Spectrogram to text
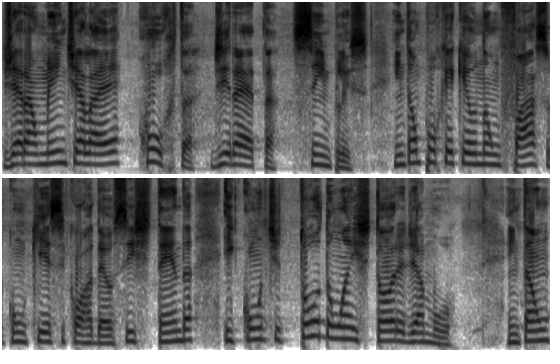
geralmente ela é curta, direta, simples. Então por que, que eu não faço com que esse cordel se estenda e conte toda uma história de amor? Então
